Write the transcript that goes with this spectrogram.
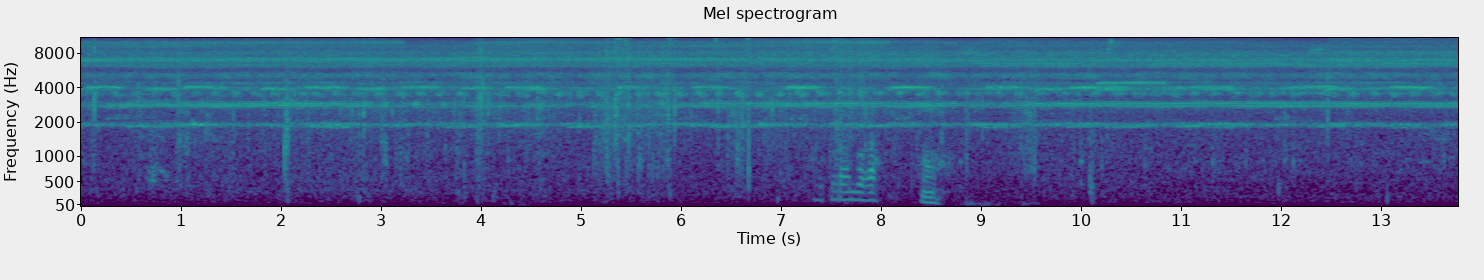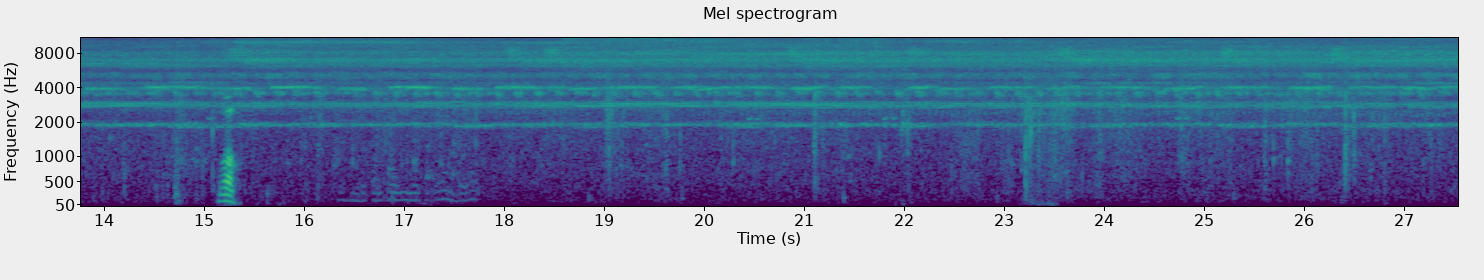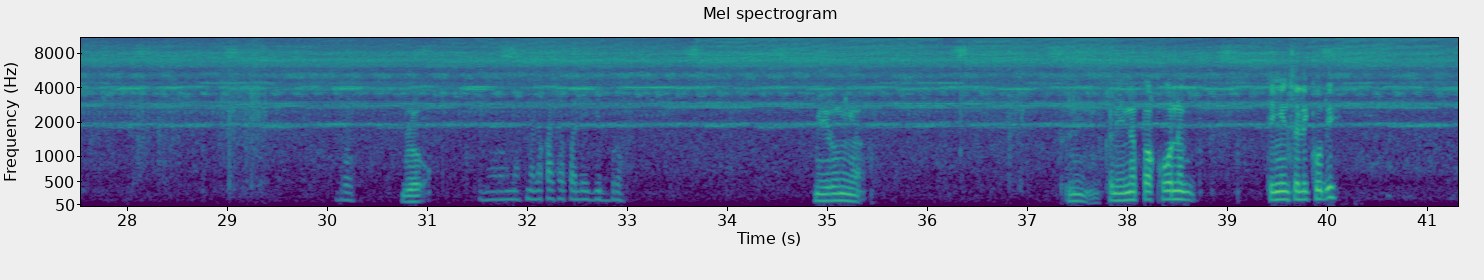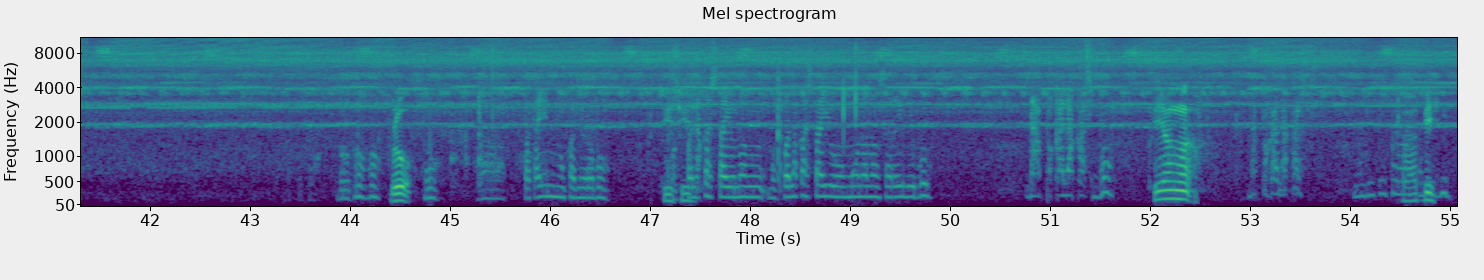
Tuturan mo ka. Oh. Wow. Hindi. Bro, bro, merong mas malakas sa paligid bro. meron nga. Kanina, pa ako nagtingin sa likod eh. Bro, bro, bro. Bro, Ah, patayin yung camera bro. sisi. Magpalakas tayo ng magpalakas tayo muna ng sarili bro. Napakalakas bro. Kaya nga, Napakalakas. Nandito sa Grabe. paligid.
